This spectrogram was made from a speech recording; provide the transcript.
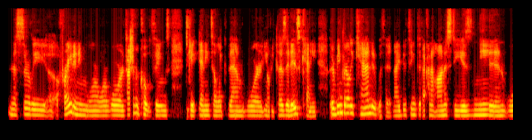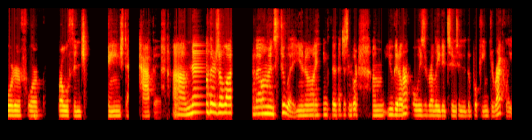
necessarily uh, afraid anymore or, or sugarcoat things to get Kenny to like them or, you know, because it is Kenny, they're being fairly candid with it. And I do think that that kind of honesty is needed in order for growth and change to happen. Um, now there's a lot elements to it. You know, I think that, that just um, you get aren't always related to, to the booking directly.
